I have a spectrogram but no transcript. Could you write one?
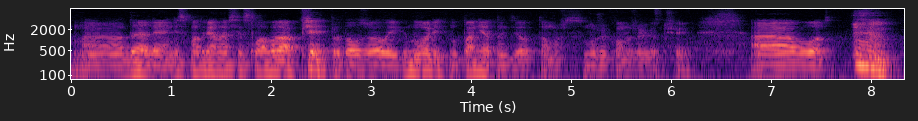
Э, далее, несмотря на все слова, опять продолжала игнорить, ну, понятное дело, потому что с мужиком живет, че. А, вот.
